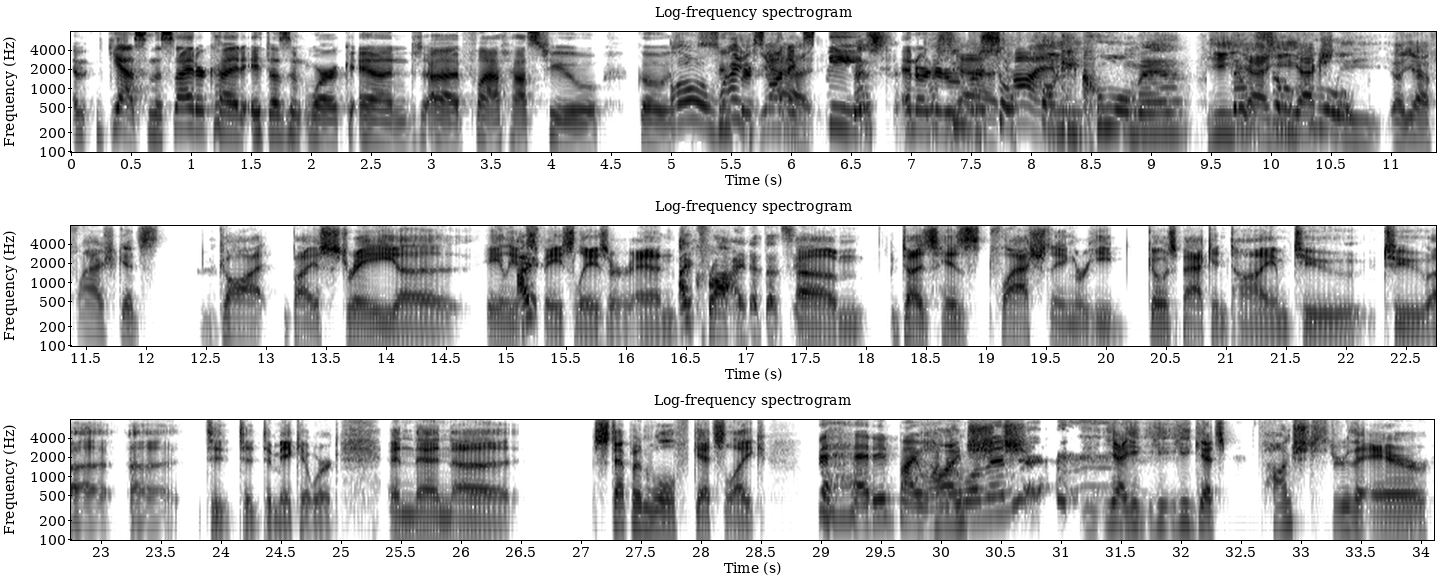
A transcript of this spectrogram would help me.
And yes, in the Snyder cut, it doesn't work, and uh, Flash has to go Oh, right, supersonic yeah. speed That's- in order that to scene reverse so time. fucking cool, man. He yeah so he cool. actually uh, yeah Flash gets got by a stray uh, alien I- space laser and I cried at that scene. um, does his Flash thing where he goes back in time to to uh, uh, to, to to make it work, and then uh, Steppenwolf gets like Beheaded by Wonder Punched. Woman. yeah he, he he gets punched through the air.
